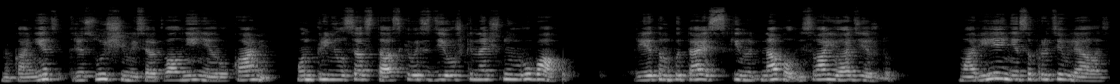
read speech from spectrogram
Наконец, трясущимися от волнения руками, он принялся стаскивать с девушки ночную рубаху, при этом пытаясь скинуть на пол и свою одежду. Мария не сопротивлялась.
